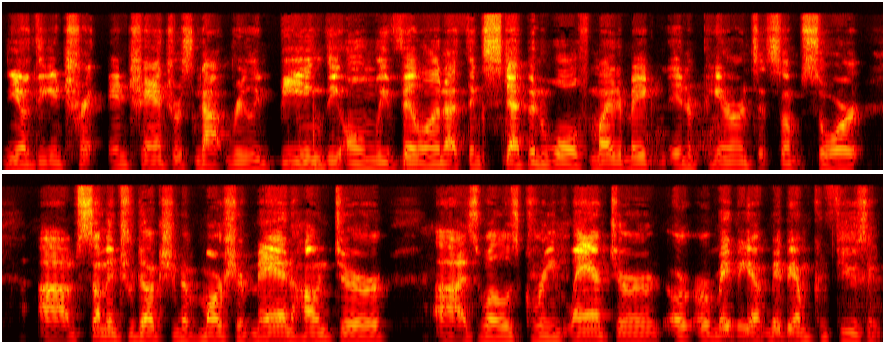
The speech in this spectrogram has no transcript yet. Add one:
you know, the Entra- Enchantress not really being the only villain. I think Steppenwolf might have made an appearance at some sort um, some introduction of Martian Manhunter, uh, as well as Green Lantern, or, or maybe uh, maybe I'm confusing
